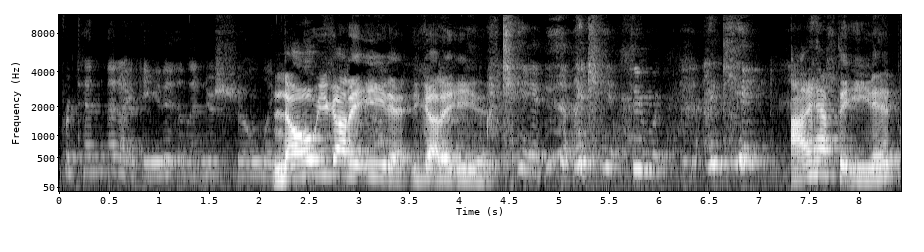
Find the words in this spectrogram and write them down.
Pretend that I ate it and then just show like. No, you gotta eat it. You gotta eat it. I can't. I can't do it. I can't. I have to eat it.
